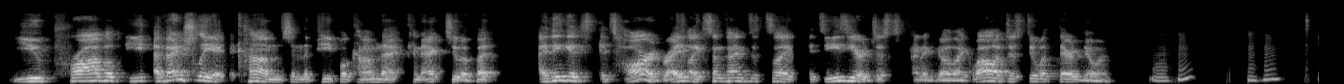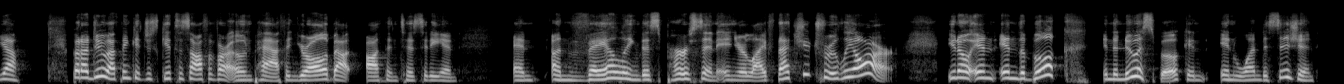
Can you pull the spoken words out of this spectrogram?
you probably eventually it comes and the people come that connect to it. But I think it's it's hard, right? Like sometimes it's like it's easier just to kind of go like, well, I'll just do what they're doing. Mm-hmm. Mm-hmm. Yeah, but I do. I think it just gets us off of our own path, and you're all about authenticity and and unveiling this person in your life that you truly are. You know, in in the book, in the newest book, in in One Decision,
